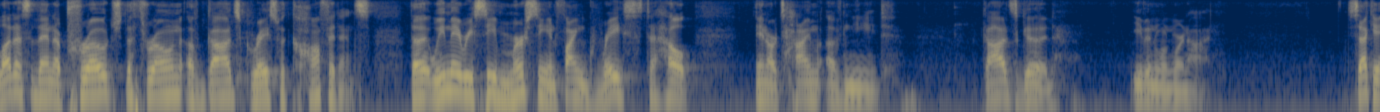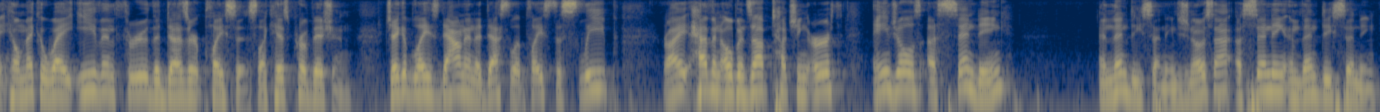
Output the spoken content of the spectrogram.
Let us then approach the throne of God's grace with confidence that we may receive mercy and find grace to help in our time of need. God's good, even when we're not. Second, he'll make a way even through the desert places, like his provision. Jacob lays down in a desolate place to sleep, right? Heaven opens up, touching earth, angels ascending and then descending. Did you notice that? Ascending and then descending.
